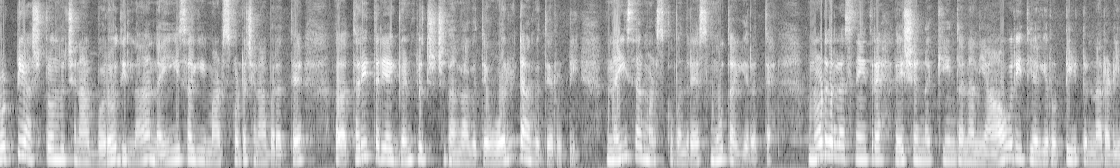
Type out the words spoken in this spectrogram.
ರೊಟ್ಟಿ ಅಷ್ಟೊಂದು ಚೆನ್ನಾಗಿ ಬರೋದಿಲ್ಲ. ನೈಸಾಗಿ ಮಾಡಿಸ್ಕೊಂಡ್ರೆ ಚೆನ್ನಾಗಿ ಬರುತ್ತೆ. ತರಿ ತರಿಯಾಗಿ ಗಂಟ್ಲು ಚುಚ್ಚಿದಂಗೆ ಆಗುತ್ತೆ, ಒರಟಾಗುತ್ತೆ ರೊಟ್ಟಿ. ನೈಸಾಗಿ ಮಾಡಿಸ್ಕೊಬಂದರೆ ಸ್ಮೂತಾಗಿರುತ್ತೆ ನೋಡಿದ್ರಲ್ಲ ಸ್ನೇಹಿತರೆ, ರೇಷನ್ ಅಕ್ಕಿಯಿಂದ ನಾನು ಯಾವ ರೀತಿಯಾಗಿ ರೊಟ್ಟಿ ಹಿಟ್ಟನ್ನು ರೆಡಿ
